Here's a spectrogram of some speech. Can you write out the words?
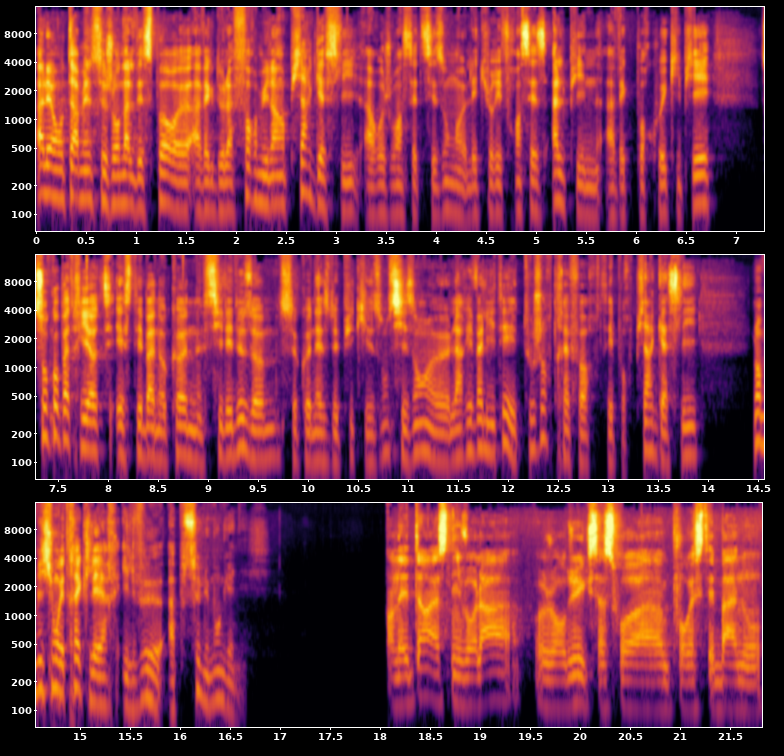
Allez, on termine ce journal des sports euh, avec de la Formule 1. Pierre Gasly a rejoint cette saison euh, l'écurie française Alpine avec pour coéquipier son compatriote Esteban Ocon. Si les deux hommes se connaissent depuis qu'ils ont 6 ans, euh, la rivalité est toujours très forte. Et pour Pierre Gasly, l'ambition est très claire. Il veut absolument gagner en étant à ce niveau-là, aujourd'hui, que ce soit pour Esteban ou,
